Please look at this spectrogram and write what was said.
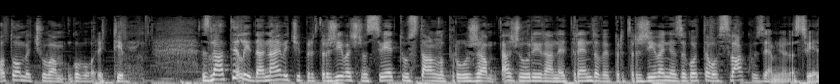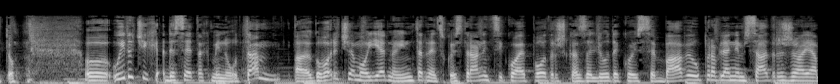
O tome ću vam govoriti. Znate li da najveći pretraživač na svijetu stalno pruža ažurirane trendove pretraživanja za gotovo svaku zemlju na svijetu? U idućih desetak minuta govorit ćemo o jednoj internetskoj stranici koja je podrška za ljude koji se bave upravljanjem sadržaja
